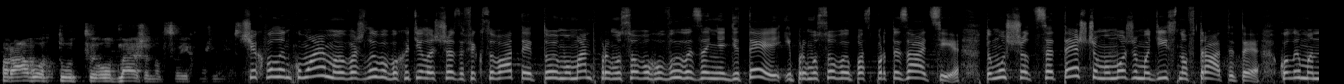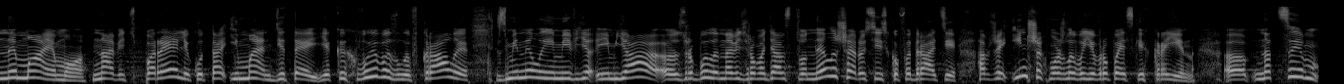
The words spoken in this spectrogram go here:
Право тут обмежено в своїх можливостях. Ще хвилинку маємо. Важливо би хотіла ще зафіксувати той момент примусового вивезення дітей і примусової паспортизації, тому що це те, що ми можемо дійсно втратити, коли ми не маємо навіть переліку та імен дітей, яких вивезли, вкрали, змінили їм ім'я- е, зробили навіть громадянство не лише Російської Федерації, а вже інших, можливо, європейських країн. Е, Над цим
